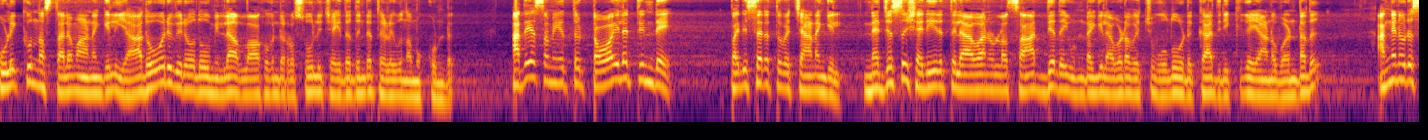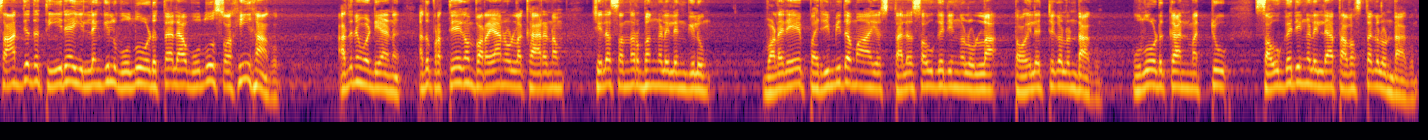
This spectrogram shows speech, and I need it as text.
കുളിക്കുന്ന സ്ഥലമാണെങ്കിൽ യാതൊരു വിരോധവുമില്ല അള്ളാഹുവിന്റെ റസൂൽ ചെയ്തതിന്റെ തെളിവ് നമുക്കുണ്ട്. അതേസമയത്ത് ടോയ്ലറ്റിന്റെ പരിസരത്ത് വെച്ചാണെങ്കിൽ നജസ് ശരീരത്തിലാവാനുള്ള സാധ്യതയുണ്ടെങ്കിൽ അവിടെ വെച്ച് വുളു എടുക്കാതിരിക്കുകയാണ് വേണ്ടത്. അങ്ങനെ ഒരു സാധ്യത തീരെ ഇല്ലെങ്കിൽ വുളു എടുത്താൽ ആ വുളു സഹീഹാകും. അതിനുവേണ്ടിയാണ് അത് പ്രത്യേകം പറയാനുള്ള കാരണം ചില സന്ദർഭങ്ങളിലെങ്കിലും വളരെ പരിമിതമായ സ്ഥല സൗകര്യങ്ങളുള്ള ടോയ്ലറ്റുകൾ ഉണ്ടാകും ഉതുകൊടുക്കാൻ മറ്റു സൗകര്യങ്ങളില്ലാത്ത അവസ്ഥകളുണ്ടാകും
